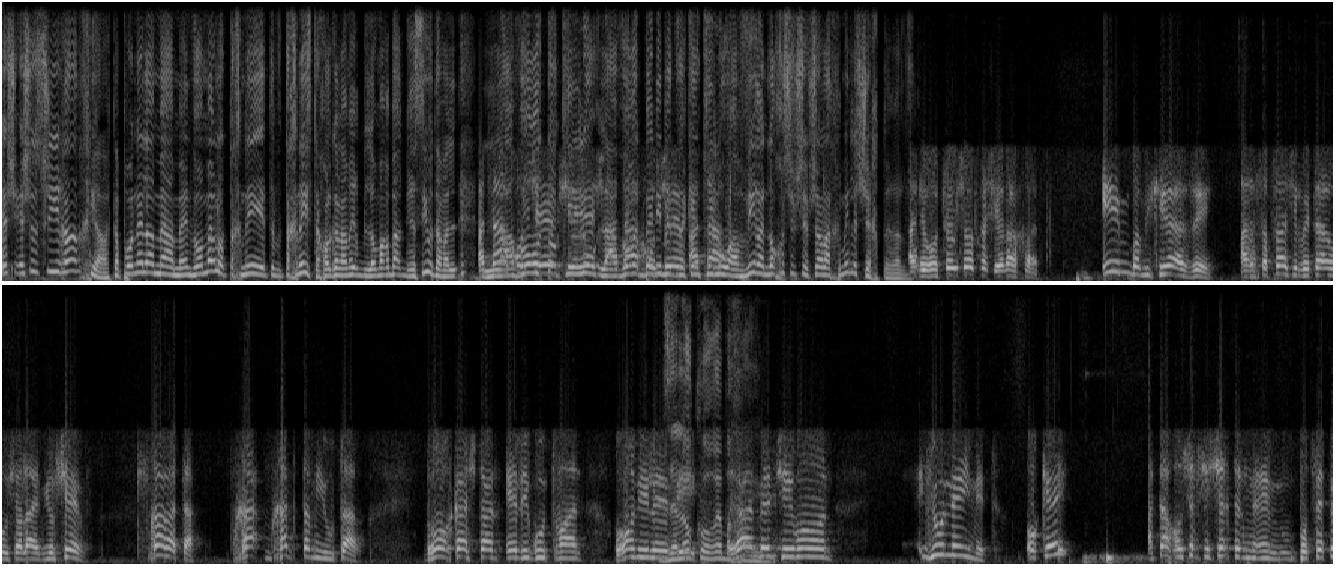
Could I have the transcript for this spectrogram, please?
יש, יש איזושהי היררכיה. אתה פונה למאמן ואומר לו, תכניס, תכניס, אתה יכול גם לומר, לומר באגרסיביות, אבל לעבור אותו כאילו, שיש- לעבור אתה את בני בן זקן אתה- כאילו הוא אוויר, אני לא חושב שאפשר להחמיא לשכטר על זה. אני רוצה לשאול אותך שאלה אחת. אם במקרה הזה, על הספסל של בית"ר ירושלים יושב, תבחר אתה, מח- מחקת מיותר, דרור קשטן, אלי גוטמן, רוני לוי, זה לא קורה בחיים. רן בן שמעון, you name it, אוקיי? אתה חושב ששכטר מ- פוצה פה?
